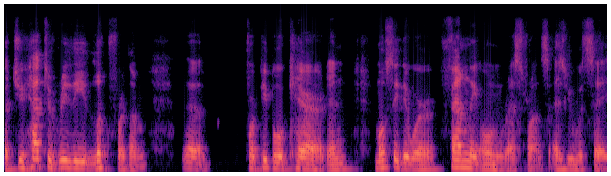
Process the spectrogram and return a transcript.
but you had to really look for them. Uh, for people who cared and mostly they were family owned restaurants as you would say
